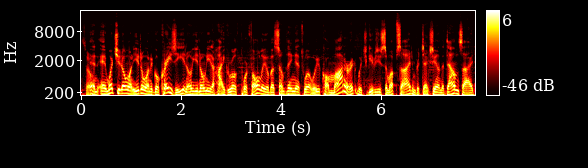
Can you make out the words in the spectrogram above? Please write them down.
So And and what you don't want you don't want to go crazy. You know, you don't need a high growth portfolio, but something that's what we call moderate, which gives you some upside and protects you on the downside.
